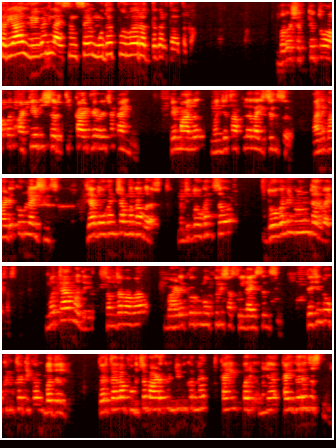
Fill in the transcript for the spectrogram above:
तर या लिव्ह अँड लायसन्सचे मुदतपूर्व रद्द करता येतं का? बघा शक्यतो आपण अटी आणि शर्ती काय ठेवायच्या काय नाही. हे मालक म्हणजेच आपलं लायसन्स आणि भाडेकरू लायसन्स ज्या दोघांच्या मनावर असतं. म्हणजे दोघांचं दोघांनी मिळून ठरवायचं असतं. मग त्यामध्ये समजा बाबा भाडेकरू नोकरीस असेल लायसन्सी त्याची नोकरीचं ठिकाण बदललं तर त्याला पुढचं भाडं कंटिन्यू करण्यात काही परि म्हणजे काही गरजच नाही.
